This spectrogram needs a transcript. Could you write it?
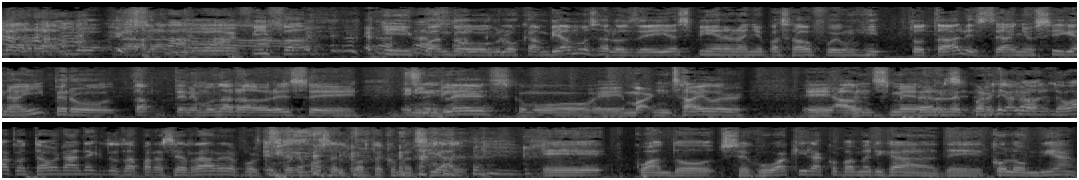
narrando, narrando FIFA. Y cuando lo cambiamos a los de ESPN el año pasado fue un hit total. Este año siguen ahí, pero tenemos narradores eh, en Sí. inglés, como eh, Martin Tyler, eh, Alan Smith. pero recuerde que le, lo- le voy a contar una anécdota para cerrar porque tenemos el corte comercial. Eh, cuando se jugó aquí la Copa América de Colombia,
